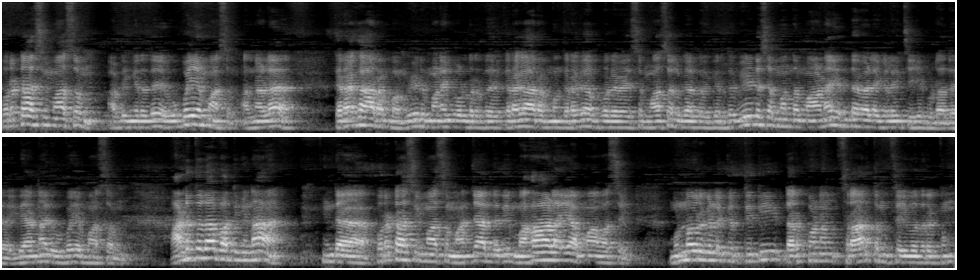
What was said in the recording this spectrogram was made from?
புரட்டாசி மாதம் அப்படிங்கிறது உபய மாதம் அதனால் கிரகாரம்பம் வீடு மனை கொள்வது கிரகாரம்பம் கிரக பிரவேசம் வாசல்கள் வைக்கிறது வீடு சம்பந்தமான எந்த வேலைகளையும் செய்யக்கூடாது. இது ஏன்னா இது உபய மாதம் அடுத்ததாக பார்த்தீங்கன்னா இந்த புரட்டாசி மாதம் அஞ்சாம் தேதி மகாலய அமாவாசை. முன்னோர்களுக்கு திதி தர்ப்பணம் சிரார்த்தம் செய்வதற்கும்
